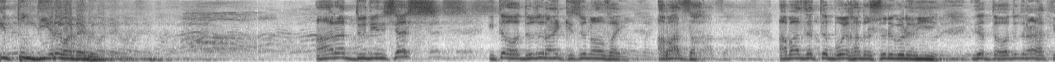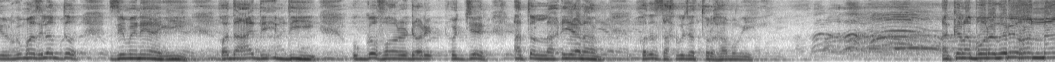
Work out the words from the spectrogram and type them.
ঈদ তুন দিয়ে রে পাঠাইবে। আর আর দুই দিন শেষ ইটা হদুজুর আয় কিছু নাও ভাই, আবার যা। আবার যাতে বই খাদর শুরু করে দিই। তো হদুজুর হাতি ঘুমাছিলাম তো, জিমেনে আগি। হদ আয় দি দি। উগ্র ফোনের ডরে হচ্ছে আত লাড়ি আলাম। হদ সাকু যা তোর হামুগি আকালা বড় হন না।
